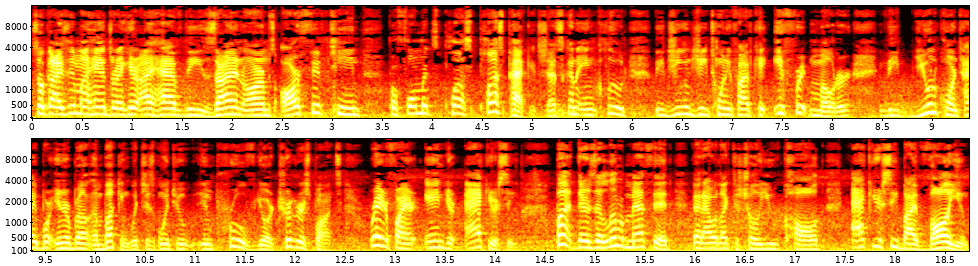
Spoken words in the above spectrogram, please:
So guys, in my hands right here, I have the Zion Arms R15 Performance Plus Plus package. That's going to include the G&G 25K Ifrit motor, the Unicorn Type Bore inner and bucking, which is going to improve your trigger response, rate of fire, and your accuracy. But there's a little method that I would like to show you called accuracy by volume.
